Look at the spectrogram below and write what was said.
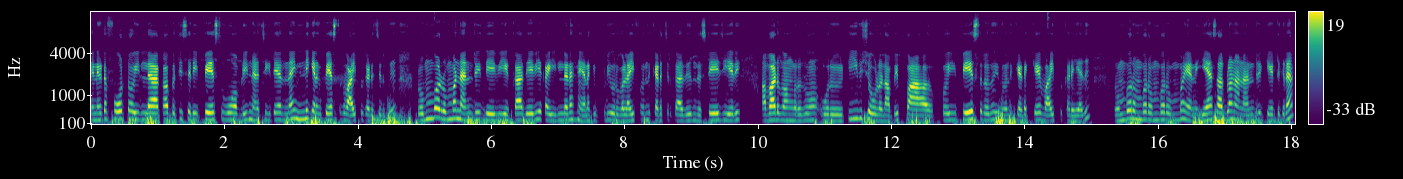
என்கிட்ட ஃபோட்டோ இல்லை அக்கா பற்றி சரி பேசுவோம் அப்படின்னு நினச்சிக்கிட்டே இருந்தேன். இன்றைக்கி எனக்கு பேசுறதுக்கு வாய்ப்பு கிடச்சிருக்கு. ரொம்ப ரொம்ப நன்றி தேவி அக்கா. தேவி அக்கா இல்லைன்னா எனக்கு இப்படி ஒரு லைஃப் வந்து கிடச்சிருக்காது. இந்த ஸ்டேஜ் ஏறி அவார்டு வாங்குறதும் ஒரு டிவி ஷோவில் நான் போய் பா போய் பேசுகிறதும் இது வந்து கிடைக்கவே வாய்ப்பு கிடையாது. ரொம்ப ரொம்ப ரொம்ப ரொம்ப என் என் சார்பில் நான் நன்றி கேட்டுக்கிறேன்.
